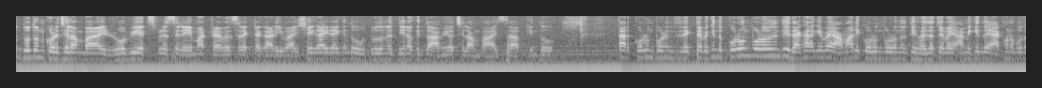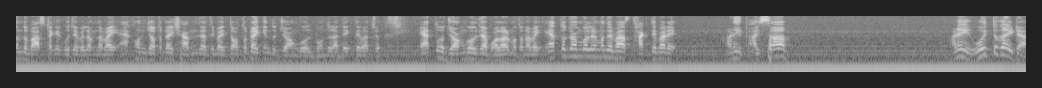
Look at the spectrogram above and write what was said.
উদ্বোধন করেছিলাম ভাই, রবি এক্সপ্রেসের এম আর ট্রাভেলসের একটা গাড়ি ভাই। সেই গাড়িটায় কিন্তু উদ্বোধনের দিনও কিন্তু আমিও ছিলাম ভাই, সাব। কিন্তু তার করুণ পরিণতি দেখতে হবে। কিন্তু করুণ পরিণতি দেখার আগে ভাই, আমারই করুণ পরিণতি হয়ে যাচ্ছে ভাই। আমি কিন্তু এখনও পর্যন্ত বাসটাকে খুঁজে পেলাম না ভাই। এখন যতটাই সামনে যাচ্ছি ভাই, ততটাই কিন্তু জঙ্গল, বন্ধুরা, দেখতে পাচ্ছ। এত জঙ্গল যা বলার মতো না ভাই। এত জঙ্গলের মধ্যে বাস থাকতে পারে। আরে ভাই, সাব! আরে, ওই তো গাড়িটা।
